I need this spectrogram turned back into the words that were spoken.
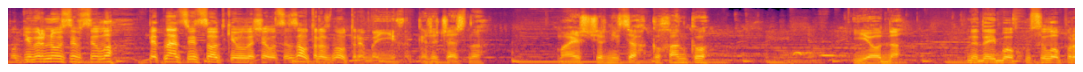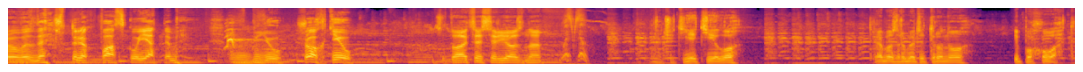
поки вернувся в село, 15% лишилося. Завтра знов треба їхати. Каже чесно, маєш в Чернівцях коханку? Є одна. Не дай Бог, у село проведеш трьохпаску, я тебе вб'ю. Що хотів? Ситуація серйозна. Значить, є тіло. Треба зробити труну і поховати.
